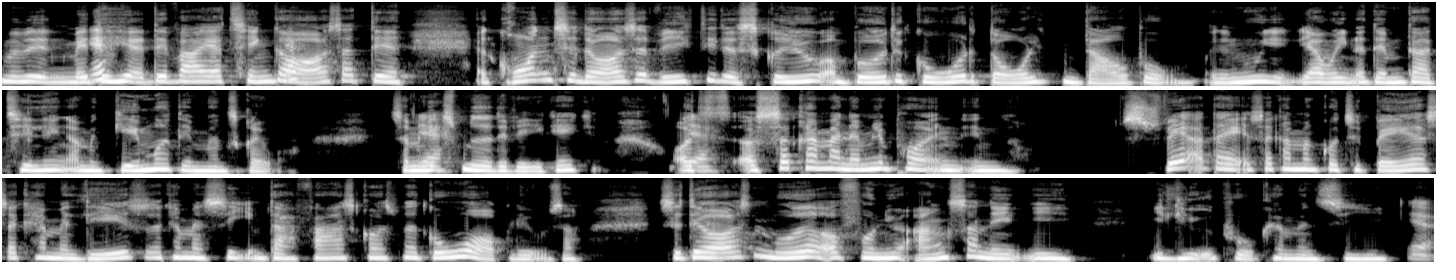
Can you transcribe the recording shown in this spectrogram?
med, med ja. det her, det var, jeg tænker ja. også, at, det, at grunden til, at det også er vigtigt at skrive om både det gode og det dårlige i en dagbog. Nu jeg er jeg jo en af dem, der er tilhænger, at man gemmer det, man skriver så man ja. ikke smider det væk. Ikke? Og, ja. og så kan man nemlig på en, en svær dag, så kan man gå tilbage, og så kan man læse, og så kan man se, at der har faktisk også været gode oplevelser. Så det er ja. også en måde at få nuancerne ind i, i livet på, kan man sige. Ja.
